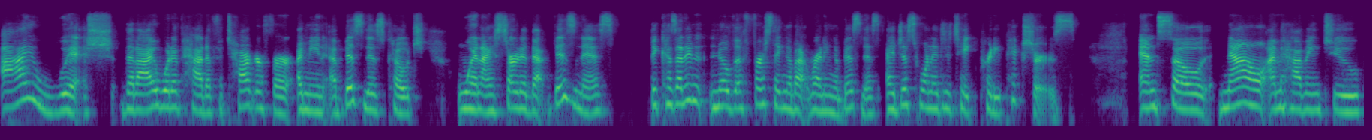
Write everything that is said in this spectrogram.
I wish that I would have had a photographer, I mean, a business coach when I started that business, because I didn't know the first thing about running a business. I just wanted to take pretty pictures. And so now I'm having to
